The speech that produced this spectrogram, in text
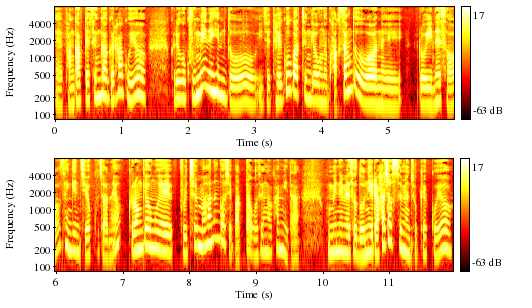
네, 반갑게 생각을 하고요. 그리고 국민의힘도 이제 대구 같은 경우는 곽상도 의원의 로 인해서 생긴 지역구잖아요. 그런 경우에 불출마하는 것이 맞다고 생각합니다. 국민의힘에서 논의를 하셨으면 좋겠고요.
